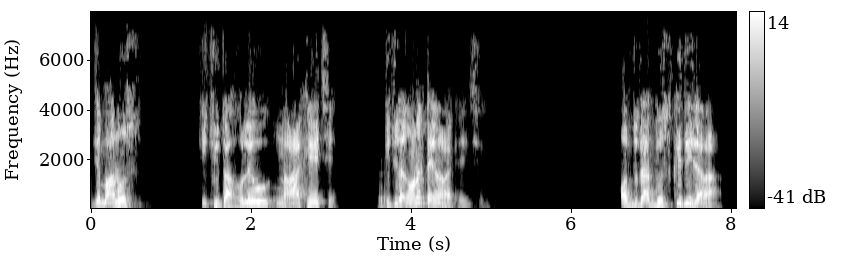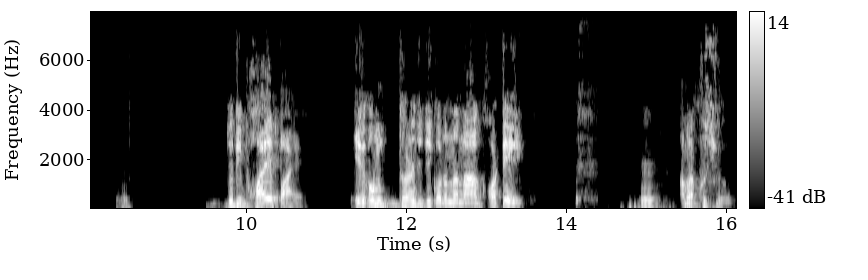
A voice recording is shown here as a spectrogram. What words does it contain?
যে মানুষ কিছুটা হলেও নাড়া খেয়েছে কিছুটা অনেকটাই নাড়া খেয়েছে। অন্তত দুষ্কৃতি যারা যদি ভয় পায় এরকম ধরনের যদি ঘটনা না ঘটে আমরা খুশি হব।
